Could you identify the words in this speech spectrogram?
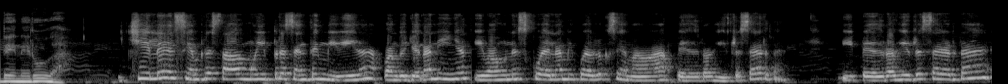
de Neruda. Chile siempre ha estado muy presente en mi vida. Cuando yo era niña iba a una escuela en mi pueblo que se llamaba Pedro Aguirre Cerda. Y Pedro Aguirre Cerda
